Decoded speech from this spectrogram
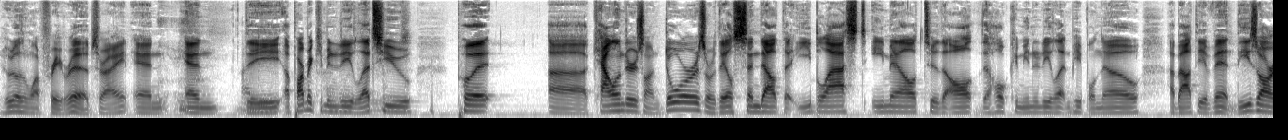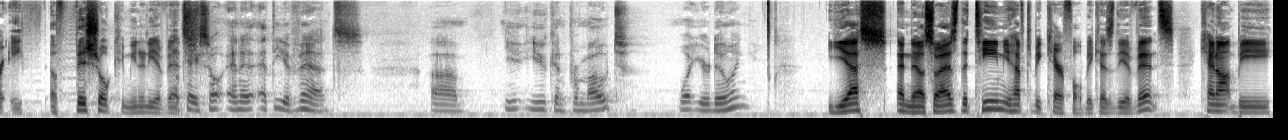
Who doesn't want free ribs, right? And and the apartment community lets you put uh, calendars on doors, or they'll send out the e-blast email to the all the whole community, letting people know about the event. These are a, official community events. Okay, so and at the events, uh, you, you can promote what you're doing. Yes and no. So as the team, you have to be careful because the events cannot be.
